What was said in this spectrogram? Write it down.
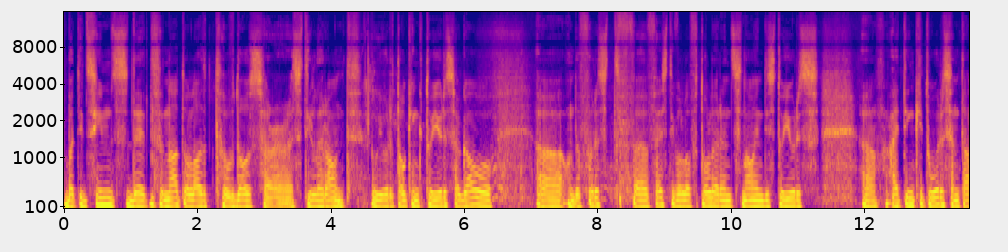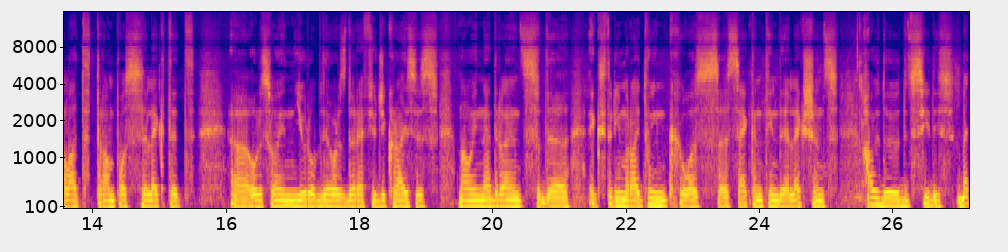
But it seems that not a lot of those are still around. We were talking two years ago uh, on the first uh, festival of tolerance now in these two years uh, i think it worsened a lot. Trump was elected uh, also in europe there was the refugee crisis. Now in netherlands the extreme right wing was uh, second in the elections. How do you see this? But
